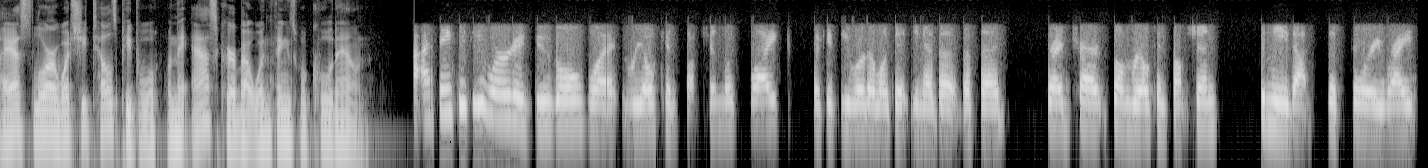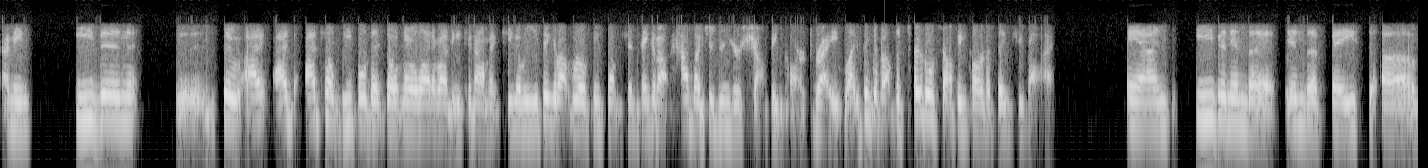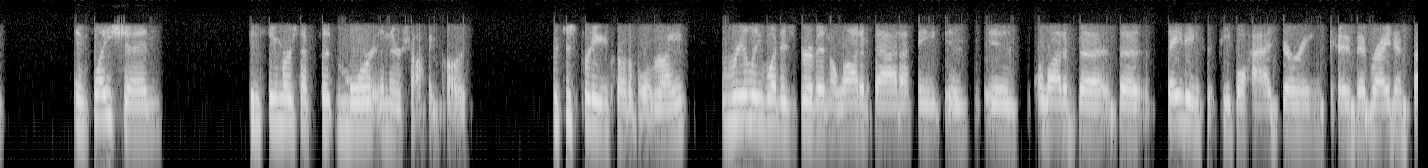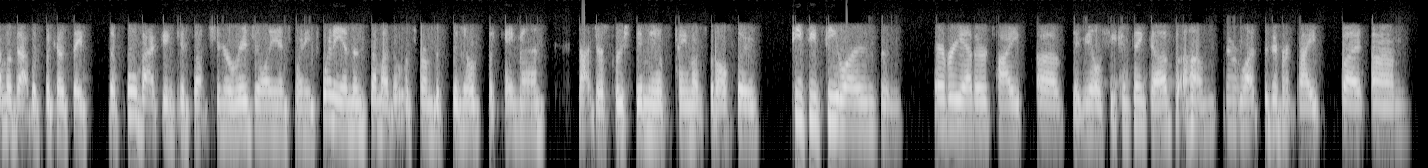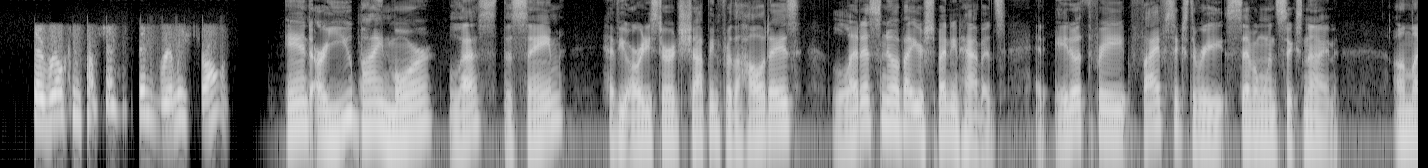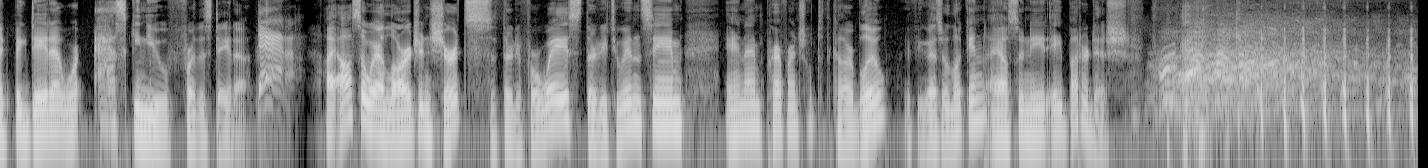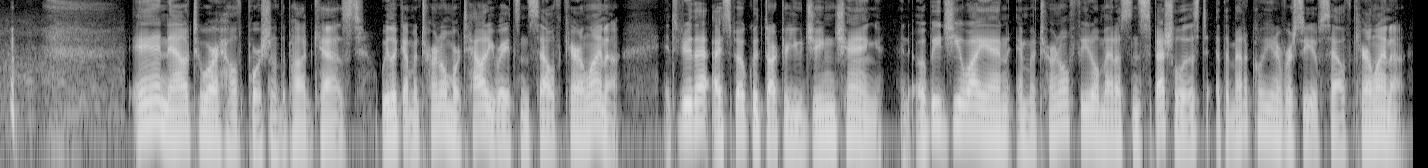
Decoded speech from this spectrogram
I asked Laura what she tells people when they ask her about when things will cool down. I think if you were to Google what real consumption looks like, like if you were to look at, you know, the, the Fed spread charts on real consumption, to me, that's the story, right? I mean, even uh, so, I, I, I tell people that don't know a lot about economics, you know, when you think about real consumption, think about how much is in your shopping cart, right? Like think about the total shopping cart of things you buy. And even in the in the face of inflation, consumers have put more in their shopping cart, which is pretty incredible, right? Really, what has driven a lot of that, I think, is is a lot of the the savings that people had during COVID, right? And some of that was because they the pullback in consumption originally in 2020, and then some of it was from the stimulus that came in, not just through stimulus payments, but also PPP loans and every other type of stimulus you can think of. Um, there are lots of different types, but um, so real consumption has been really strong. And are you buying more, less, the same? Have you already started shopping for the holidays? Let us know about your spending habits at 803 563 7169. Unlike big data, we're asking you for this data. Data! I also wear large in shirts, 34 waist, 32 inseam, and I'm preferential to the color blue. If you guys are looking, I also need a butter dish. And now to our health portion of the podcast. We look at maternal mortality rates in South Carolina. And to do that, I spoke with Dr. Eugene Chang, an OBGYN and maternal fetal medicine specialist at the Medical University of South Carolina.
